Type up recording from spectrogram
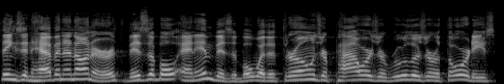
things in heaven and on earth, visible and invisible, whether thrones or powers or rulers or authorities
